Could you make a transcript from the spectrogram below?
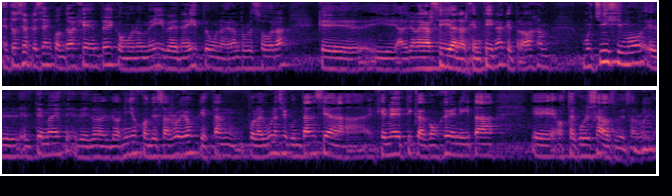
Entonces empecé a encontrar gente como Noemí Benedito, una gran profesora, que, y Adriana García en Argentina, que trabajan muchísimo el, el tema este de lo- los niños con desarrollos que están por alguna circunstancia genética, congénita, eh, obstaculizados su desarrollo.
